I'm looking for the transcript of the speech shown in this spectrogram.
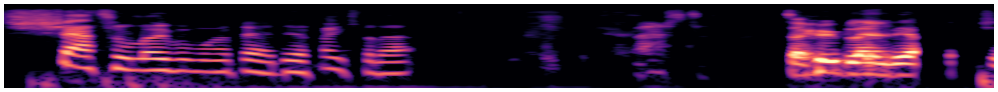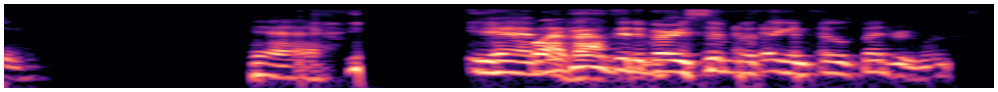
shat all over my bed. Yeah, thanks for that. Bastard. So who blamed the assumption? Yeah. Yeah, Whatever. Miguel did a very similar thing in Phil's bedroom once.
